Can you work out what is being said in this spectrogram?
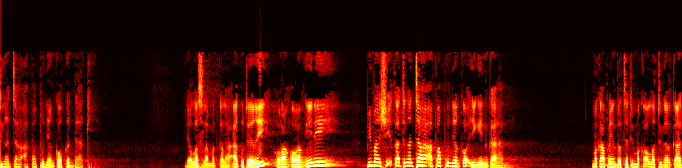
dengan cara apa pun yang kau kendaki. Ya Allah selamatkanlah aku dari orang-orang ini bima syi'ta dengan cara apa pun yang kau inginkan. Maka apa yang terjadi? Maka Allah dengarkan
